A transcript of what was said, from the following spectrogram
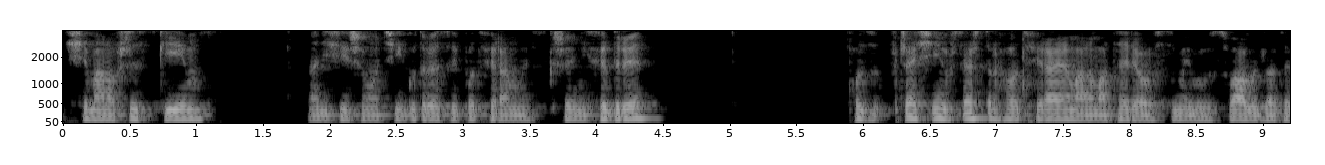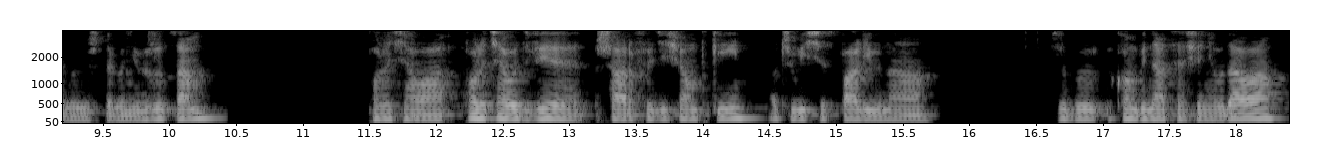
Siemano wszystkim. Na dzisiejszym odcinku trochę sobie potwieramy skrzyń Hydry. Wcześniej już też trochę otwierałem, ale materiał w sumie był słaby, dlatego już tego nie wrzucam. Poleciała, poleciały dwie szarfy dziesiątki. Oczywiście spalił na... żeby kombinacja się nie udała.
